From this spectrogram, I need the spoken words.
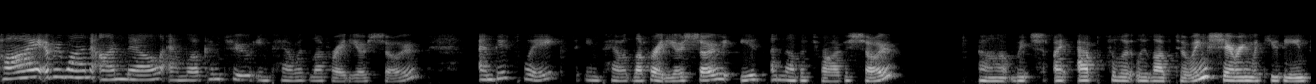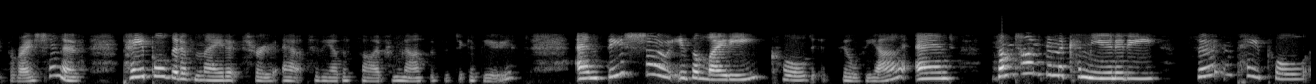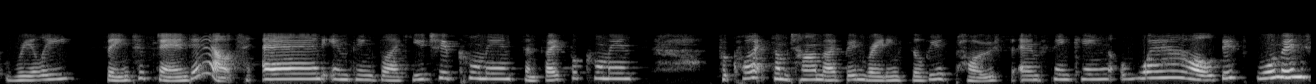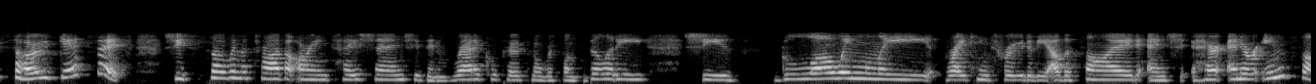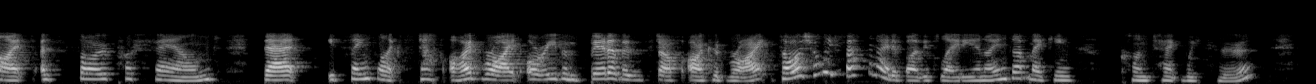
Hi, everyone. I'm Mel, and welcome to Empowered Love Radio Show. And this week's Empowered Love Radio Show is another Thriver show, uh, which I absolutely love doing, sharing with you the inspiration of people that have made it through out to the other side from narcissistic abuse. And this show is a lady called Sylvia, and sometimes in the community, certain people really seem to stand out. And in things like YouTube comments and Facebook comments, for quite some time I'd been reading Sylvia's posts and thinking, wow, this woman so gets it. She's so in the Thriver orientation, she's in radical personal responsibility, she's glowingly breaking through to the other side and she, her and her insights are so profound that it seems like stuff I'd write or even better than stuff I could write. So I was really fascinated by this lady and I ended up making contact with her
